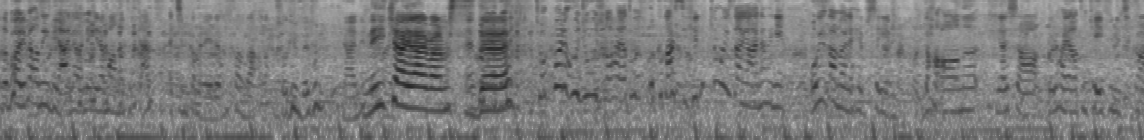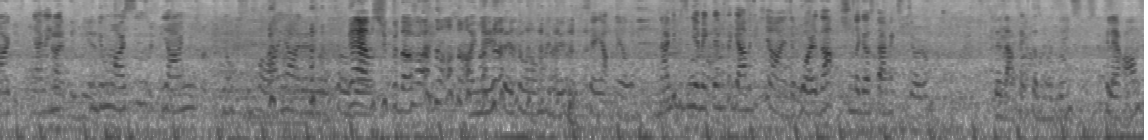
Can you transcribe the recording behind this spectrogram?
Bu da böyle bir anıydı yani öyle İrem anlatırken açayım kamerayı dedim sana da anlatmış olayım dedim. Yani Ne hikayeler varmış sizde. çok böyle ucu ucuna hayat o kadar sihirli ki o yüzden yani hani o yüzden böyle hep şeyim daha anı yaşa böyle hayatın keyfini çıkar yani hani bugün varsın yarın yoksun falan yani. Veya şükürden falan. Ay neyse tamam hadi şey yapmayalım. Nerede bizim yemeklerimize gelmedik ki ya önce. Bu arada şunu da göstermek istiyorum. Dezenfektanımızın Clarence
